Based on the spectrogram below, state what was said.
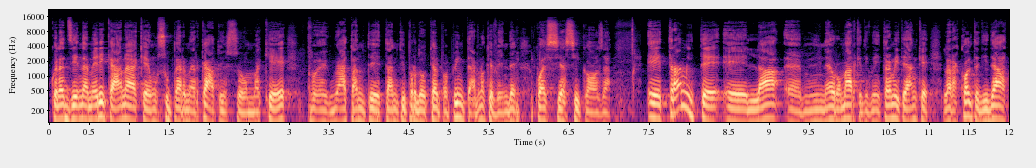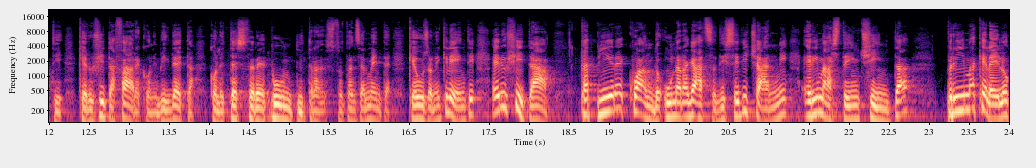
quell'azienda americana che è un supermercato, insomma, che eh, ha tanti, tanti prodotti al proprio interno, che vende qualsiasi cosa. E tramite eh, la eh, neuromarketing, quindi tramite anche la raccolta di dati che è riuscita a fare con i big data, con le tessere punti tra, sostanzialmente che usano i clienti, è riuscita a capire quando una ragazza di 16 anni è rimasta incinta prima che lei lo,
